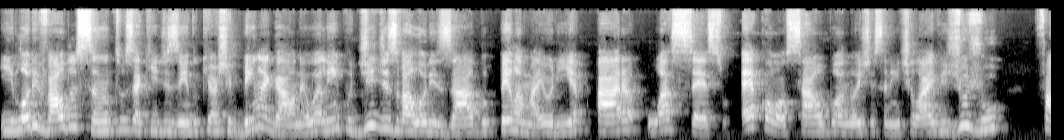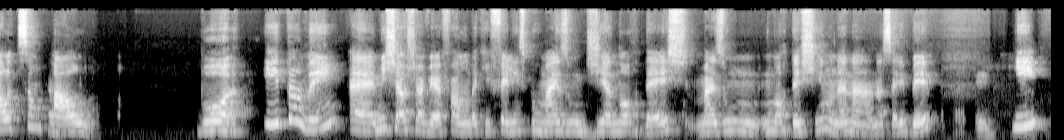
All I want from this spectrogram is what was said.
E Lorival dos Santos aqui dizendo que eu achei bem legal, né? O elenco de desvalorizado pela maioria para o acesso. É colossal. Boa noite, excelente live. Juju, fala de São Paulo. Boa. E também é, Michel Xavier falando aqui, feliz por mais um dia Nordeste, mais um, um nordestino né, na, na Série B. E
